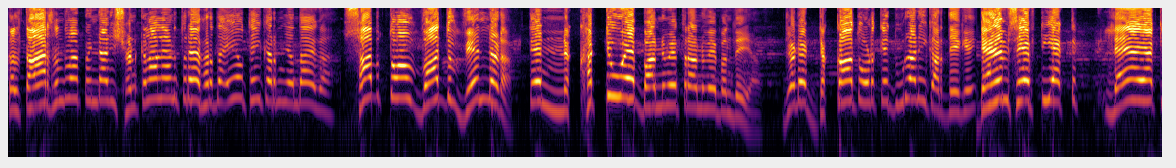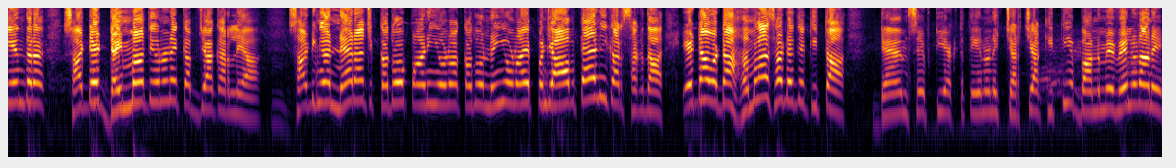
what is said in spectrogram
ਕਲਤਾਰ ਸੰਧਵਾ ਪਿੰਡਾਂ 'ਚ ਛਣਕਲਾਂ ਲੈਣ ਤੁਰਿਆ ਫਿਰਦਾ। ਇਹ ਉੱਥੇ ਹੀ ਕਰਨ ਜਾਂਦਾ ਹੈਗਾ। ਸਭ ਤੋਂ ਵੱਧ ਵੇਲੜ ਤੇ ਨਖੱਟੂ ਇਹ 92 93 ਬੰਦੇ ਆ, ਜਿਹੜੇ ਡੱਕਾ ਤੋੜ ਕੇ ਦੂਰਾ ਨਹੀਂ ਕਰਦੇਗੇ ਡੈਮ ਸੇਫਟੀ ਐਕਟ ਲੈ ਆਇਆ ਕੇਂਦਰ, ਸਾਡੇ ਡੈਮਾਂ ਤੇ ਉਹਨਾਂ ਨੇ ਕਬਜ਼ਾ ਕਰ ਲਿਆ। ਸਾਡੀਆਂ ਨਹਿਰਾਂ 'ਚ ਕਦੋਂ ਪਾਣੀ ਆਉਣਾ, ਕਦੋਂ ਨਹੀਂ ਆਉਣਾ, ਇਹ ਪੰਜਾਬ ਤੈਅ ਨਹੀਂ ਕਰ ਸਕਦਾ। ਐਡਾ ਵੱਡਾ ਹਮਲਾ ਸਾਡੇ ਤੇ ਕੀਤਾ। ਡੈਮ ਸੇਫਟੀ ਐਕਟ ਤੇ ਇਹਨਾਂ ਨੇ ਚਰਚਾ ਕੀਤੀ ਹੈ 92 ਵੇਲੜਾਂ ਨੇ।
